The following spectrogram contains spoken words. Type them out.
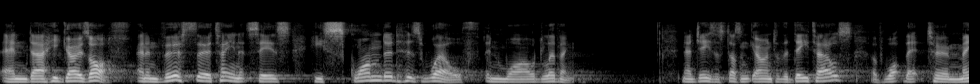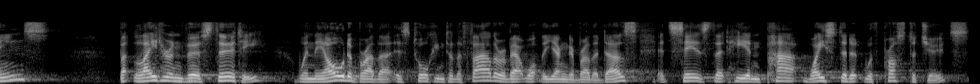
and uh, he goes off. And in verse 13 it says, he squandered his wealth in wild living. Now, Jesus doesn't go into the details of what that term means, but later in verse 30, when the older brother is talking to the father about what the younger brother does, it says that he in part wasted it with prostitutes.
